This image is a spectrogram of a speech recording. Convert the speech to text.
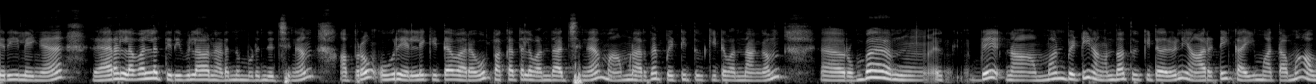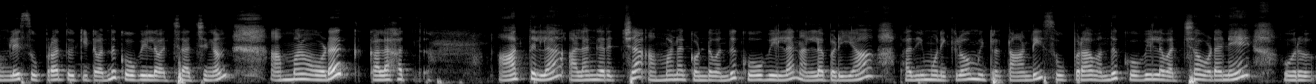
தெரியலைங்க. வேறு லெவலில் திருவிழா நடந்து முடிஞ்சிச்சுங்க. அப்புறம் ஊர் எல்லைக்கிட்ட வரவும் பக்கத்தில் வந்தாச்சுங்க. மாமனார் தான் பெட்டி தூக்கிட்டு வந்தாங்க. ரொம்ப இப்படியே அப்படியே நான் அம்மான் பெட்டி நான் தான் தூக்கிட்டு வருவேன் யார்கிட்டையும் கை மாற்றாமல் அவங்களே சூப்பராக தூக்கிட்டு வந்து கோவிலில் வச்சாச்சுங்க. அம்மாவோட கலகத் ஆற்றுல அலங்கரித்த அம்மனை கொண்டு வந்து கோவிலில் நல்லபடியாக பதிமூணு கிலோமீட்டர் தாண்டி சூப்பராக வந்து கோவிலில் வச்ச உடனே ஒரு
